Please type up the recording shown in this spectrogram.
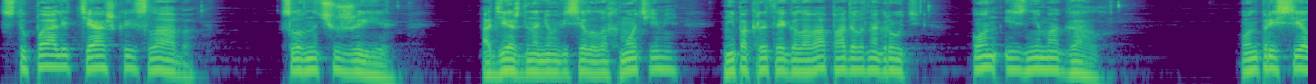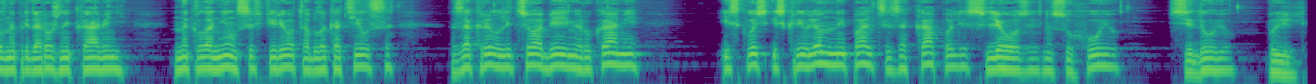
ступали тяжко и слабо, словно чужие. Одежда на нем висела лохмотьями, непокрытая голова падала на грудь. Он изнемогал. Он присел на придорожный камень, наклонился вперед, облокотился, закрыл лицо обеими руками, и сквозь искривленные пальцы закапали слезы на сухую, седую пыль.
